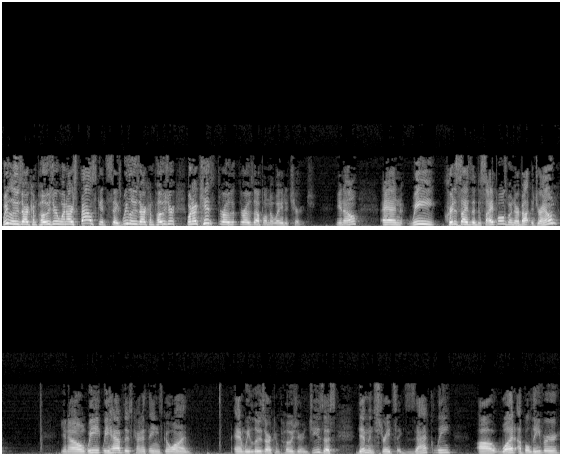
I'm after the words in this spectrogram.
We lose our composure when our spouse gets sick. We lose our composure when our kids throw, throws up on the way to church. You know? And we criticize the disciples when they're about to drown. You know, we, we have those kind of things go on and we lose our composure. And Jesus demonstrates exactly uh, what a believer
